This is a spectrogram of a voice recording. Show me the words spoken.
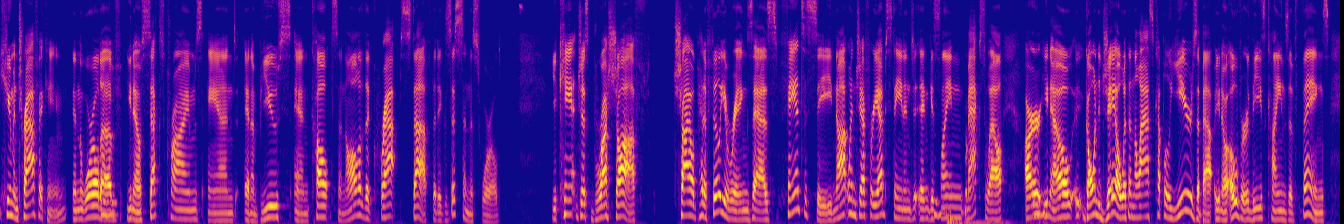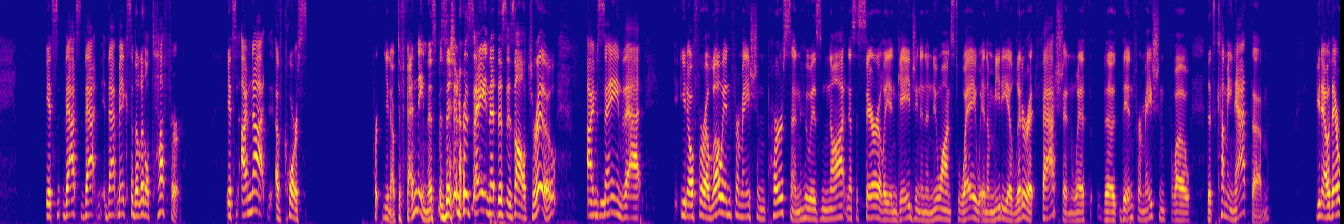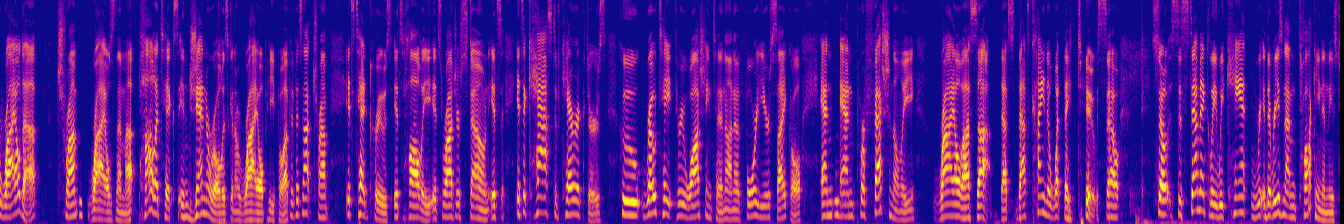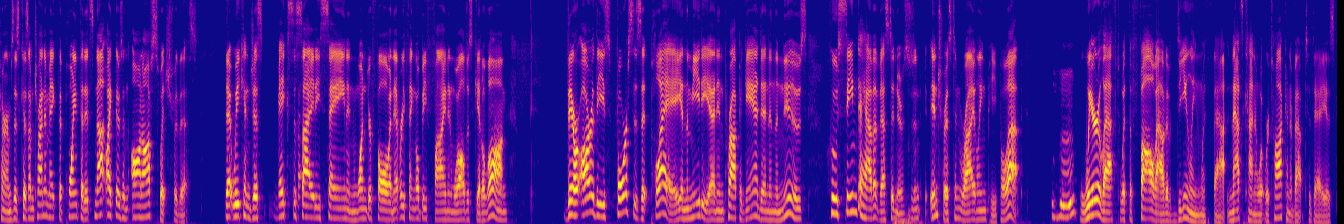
human trafficking, in the world mm-hmm. of you know sex crimes and and abuse and cults and all of the crap stuff that exists in this world, you can't just brush off child pedophilia rings as fantasy, not when Jeffrey Epstein and, and mm-hmm. Ghislaine Maxwell are, mm-hmm. you know, going to jail within the last couple of years about, you know, over these kinds of things. It's that's that that makes it a little tougher. It's I'm not, of course, you know, defending this position or saying that this is all true. I'm mm-hmm. saying that you know, for a low information person who is not necessarily engaging in a nuanced way in a media literate fashion with the the information flow that's coming at them, you know, they're riled up Trump riles them up. Politics in general is going to rile people up. If it's not Trump, it's Ted Cruz, it's Hawley, it's Roger Stone. It's it's a cast of characters who rotate through Washington on a 4-year cycle and mm-hmm. and professionally rile us up. That's that's kind of what they do. So so systemically, we can't. Re- the reason I'm talking in these terms is because I'm trying to make the point that it's not like there's an on-off switch for this that we can just make society sane and wonderful and everything will be fine and we'll all just get along. there are these forces at play in the media and in propaganda and in the news who seem to have a vested interest in riling people up. Mm-hmm. We're left with the fallout of dealing with that. And that's kind of what we're talking about today is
